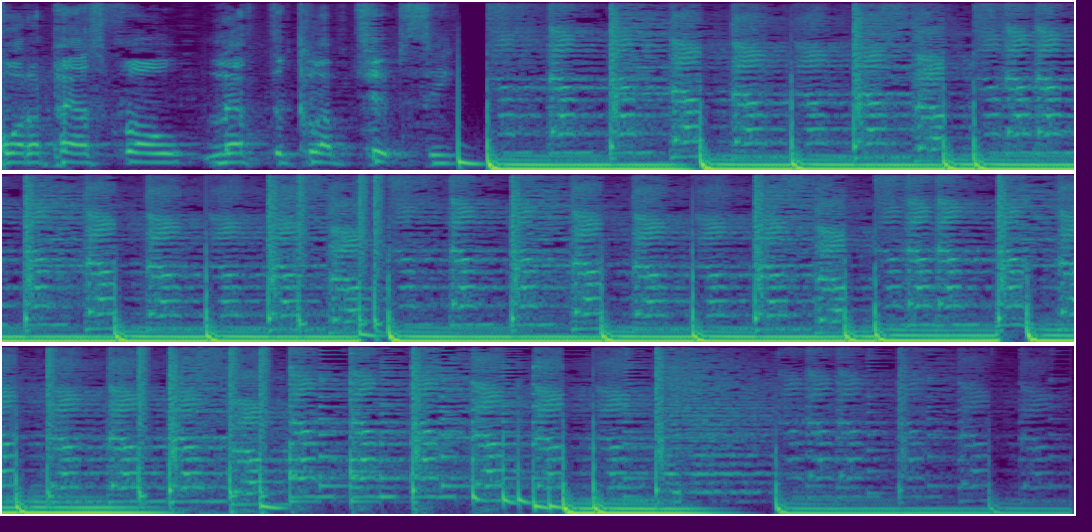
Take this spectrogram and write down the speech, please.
Quarter past four, left the club tipsy.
